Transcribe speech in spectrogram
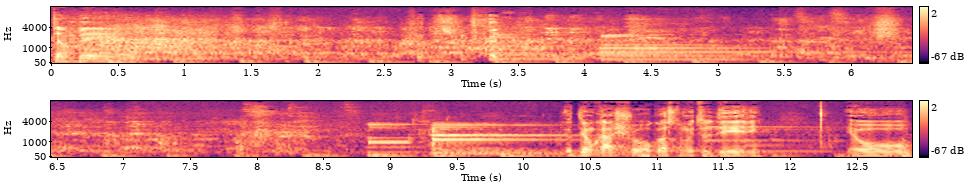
também. Eu tenho um cachorro, gosto muito dele. Eu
